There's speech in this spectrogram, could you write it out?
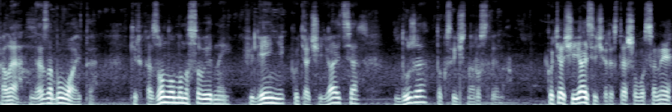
Але не забувайте, кірказон ломоносовидний, філейник, котячі яйця дуже токсична рослина. Котячі яйця через те, що восени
